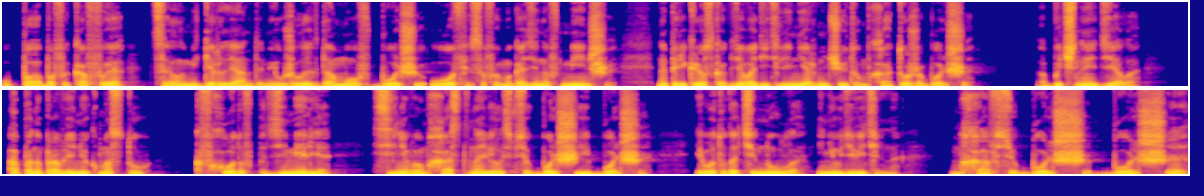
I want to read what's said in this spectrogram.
У пабов и кафе целыми гирляндами, у жилых домов больше, у офисов и магазинов меньше. На перекрестках, где водители нервничают, мха тоже больше. Обычное дело. А по направлению к мосту, к входу в подземелье, синего мха становилось все больше и больше. Его туда тянуло, и неудивительно. Мха все больше, больше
